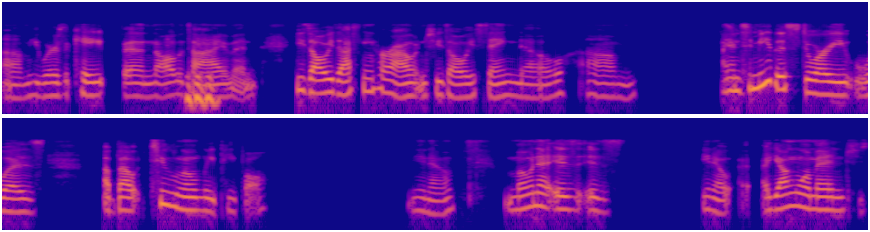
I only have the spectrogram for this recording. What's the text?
Um, he wears a cape and all the time, and he's always asking her out, and she's always saying no. Um, and to me, this story was about two lonely people. You know, Mona is is you know a young woman. She's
